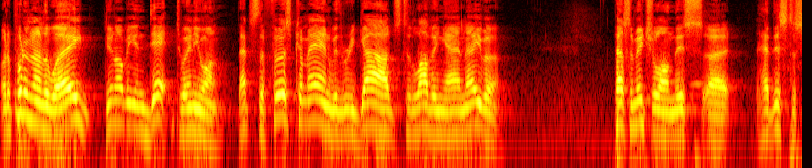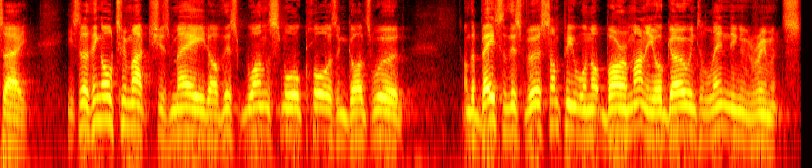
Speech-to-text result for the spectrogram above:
Or to put it another way, do not be in debt to anyone. That's the first command with regards to loving our neighbour. Pastor Mitchell on this uh, had this to say. He said, I think all too much is made of this one small clause in God's Word. On the basis of this verse, some people will not borrow money or go into lending agreements.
